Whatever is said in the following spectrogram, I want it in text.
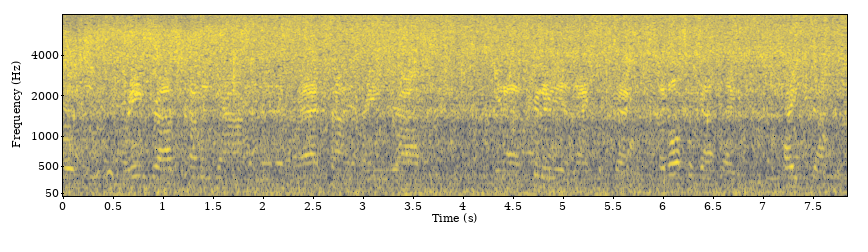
raindrops coming down and then it racks on the raindrops. You know, it's going to be a nice effect. I've also got like ice stuff and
